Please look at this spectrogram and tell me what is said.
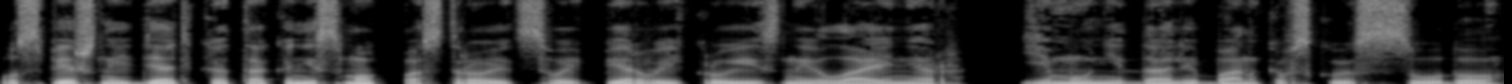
Успешный дядька так и не смог построить свой первый круизный лайнер. Ему не дали банковскую суду.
